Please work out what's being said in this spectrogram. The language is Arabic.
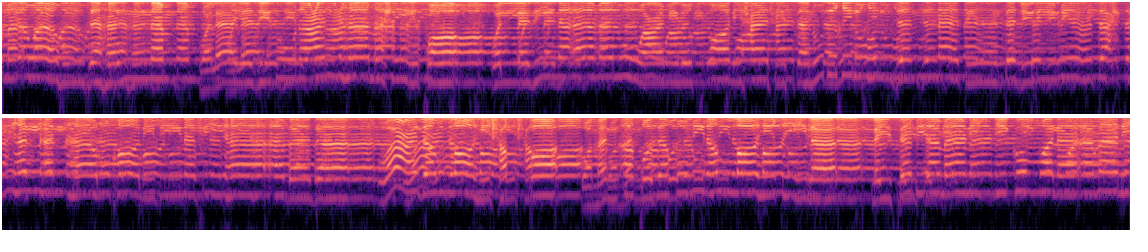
مأواهم جهنم ولا يجدون عنها محيصا. والذين آمنوا وعملوا الصالحات سندخلهم جنات تجري من تحتها الأنهار خالدين فيها أبدا. وعد الله حقا. ومن أصدق من الله قيلا. ليس بأمانيكم ولا أماني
